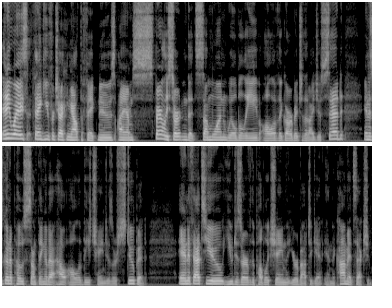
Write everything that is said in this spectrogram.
Anyways, thank you for checking out the fake news. I am fairly certain that someone will believe all of the garbage that I just said and is going to post something about how all of these changes are stupid. And if that's you, you deserve the public shame that you're about to get in the comment section.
